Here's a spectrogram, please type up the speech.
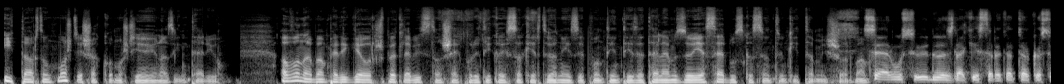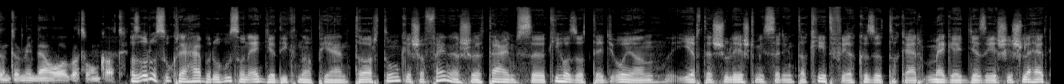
Itt tartunk most, és akkor most jöjjön az interjú. A vonalban pedig Georg Spötle biztonságpolitikai szakértő, a Nézőpont Intézet elemzője. Szervusz, köszöntünk itt a műsorban. Szervusz, üdvözlek és szeretettel köszöntöm minden hallgatónkat. Az orosz-ukrán háború 21. napján tartunk, és a Financial Times kihozott egy olyan értesülést, miszerint a két fél között akár megegyezés is lehet.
